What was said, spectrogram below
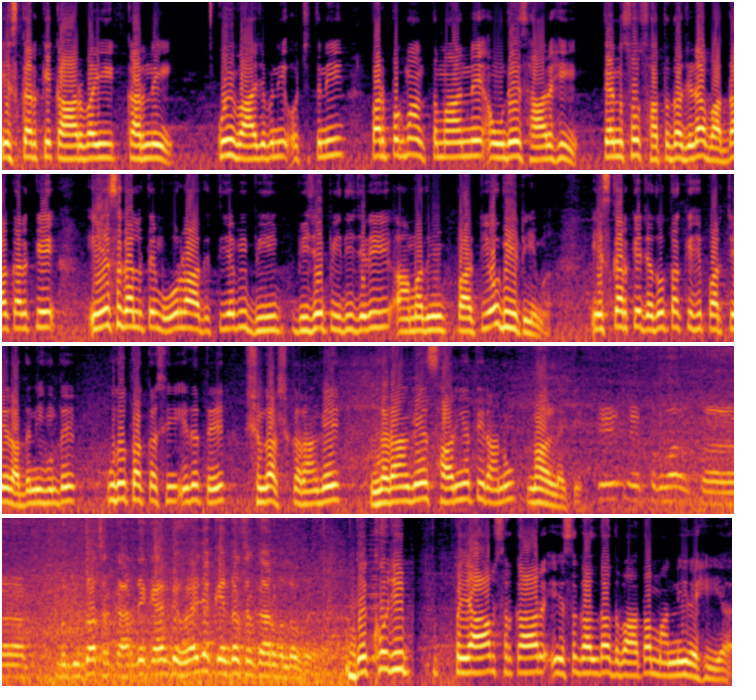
ਇਸ ਕਰਕੇ ਕਾਰਵਾਈ ਕਰਨੀ ਕੋਈ ਵਾਜਬ ਨਹੀਂ, ਉਚਿਤ ਨਹੀਂ। ਪਰ ਭਗਵੰਤ ਮਾਨ ਨੇ ਆਉਂਦੇ ਸਾਰ ਹੀ 307 ਦਾ ਜਿਹੜਾ ਵਾਅਦਾ ਕਰਕੇ ਇਸ ਗੱਲ ਤੇ ਮੋਹਰ ਲਾ ਦਿੱਤੀ ਹੈ ਵੀ ਬੀਜੇਪੀ ਦੀ ਜਿਹੜੀ ਆਮ ਆਦਮੀ ਪਾਰਟੀ ਉਹ ਬੀ ਟੀਮ ਇਸ ਕਰਕੇ ਜਦੋਂ ਤੱਕ ਇਹ ਪਰਚੇ ਰੱਦ ਨਹੀਂ ਹੁੰਦੇ ਉਦੋਂ ਤੱਕ ਅਸੀਂ ਇਹਦੇ ਤੇ ਸੰਘਰਸ਼ ਕਰਾਂਗੇ ਲੜਾਂਗੇ ਸਾਰੀਆਂ ਧਿਰਾਂ ਨੂੰ ਨਾਲ ਲੈ ਕੇ। ਇਹ ਮੌਜੂਦਾ ਸਰਕਾਰ ਦੇ ਕਹਿਣ ਤੇ ਹੋਇਆ ਜਾਂ ਕੇਂਦਰ ਸਰਕਾਰ ਵੱਲੋਂ ਹੋਇਆ? ਦੇਖੋ ਜੀ ਪੰਜਾਬ ਸਰਕਾਰ ਇਸ ਗੱਲ ਦਾ ਦਬਾਅ ਤਾਂ ਮੰਨ ਹੀ ਰਹੀ ਆ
